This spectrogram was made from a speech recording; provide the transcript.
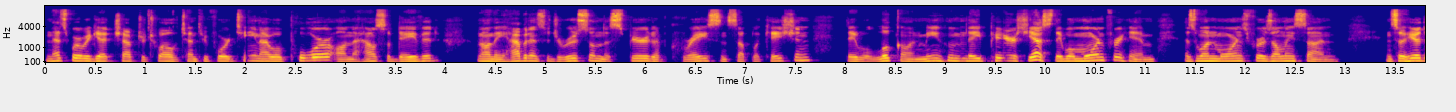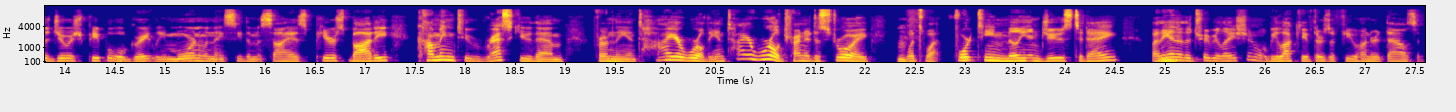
And that's where we get chapter 12, 10 through 14. I will pour on the house of David and on the inhabitants of Jerusalem the spirit of grace and supplication. They will look on me whom they pierced. Yes, they will mourn for him as one mourns for his only son. And so here the Jewish people will greatly mourn when they see the Messiah's pierced body coming to rescue them from the entire world, the entire world trying to destroy mm. what's what, 14 million Jews today. By the mm. end of the tribulation, we'll be lucky if there's a few hundred thousand.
